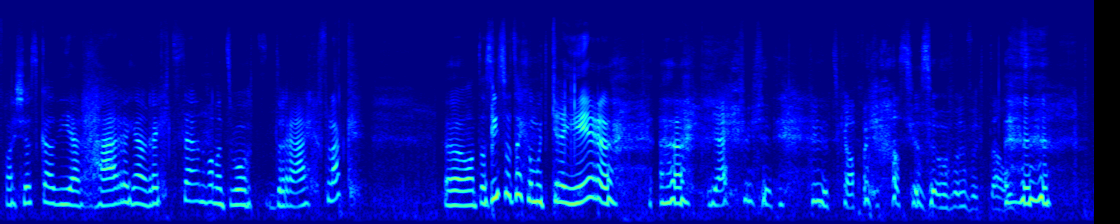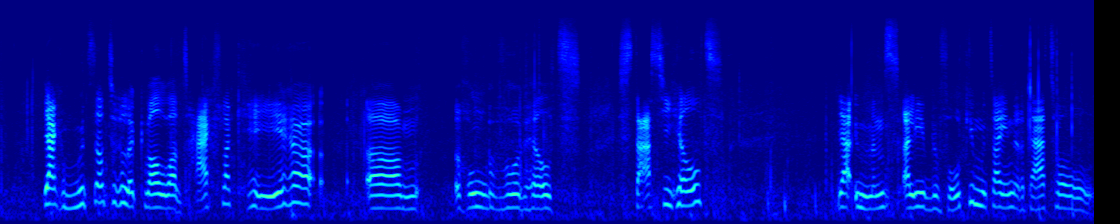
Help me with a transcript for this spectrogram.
Francesca die haar haren gaan rechtstaan van het woord draagvlak. Uh, want dat is iets wat je moet creëren. Uh, ja, ik vind, het, ik vind, het, grappig als je zo over vertelt. ja, je moet natuurlijk wel wat draagvlak creëren um, rond bijvoorbeeld statiegeld. Ja, uw mens, allee, bevolking moet dat inderdaad wel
